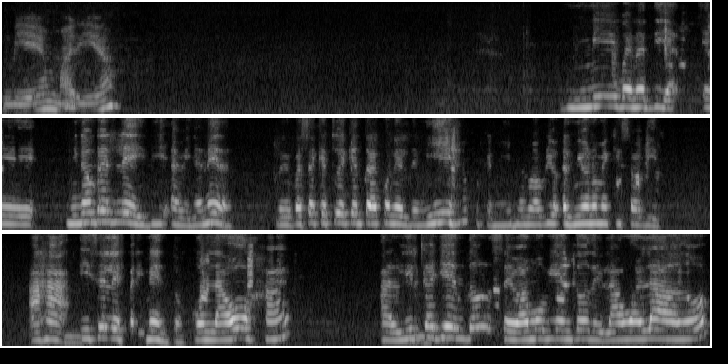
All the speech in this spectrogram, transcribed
Bien, María. Mi buenos días. Eh, mi nombre es Lady Avellaneda. Lo que pasa es que tuve que entrar con el de mi hija, porque mi hija no abrió, el mío no me quiso abrir. Ajá, mm. hice el experimento. Con la hoja, al ir cayendo, se va moviendo de lado a lado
